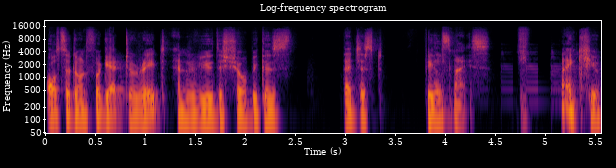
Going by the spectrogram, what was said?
Also, don't forget to rate and review the show because that just feels nice. Thank you.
